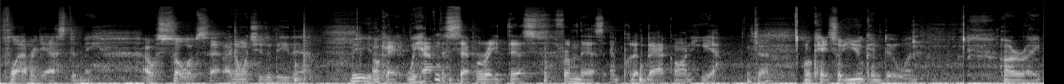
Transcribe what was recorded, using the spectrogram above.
flabbergasted me. I was so upset. I don't want you to be there. Me either. Okay, we have to separate this from this and put it back on here. Okay. Okay, so you can do one. All right.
